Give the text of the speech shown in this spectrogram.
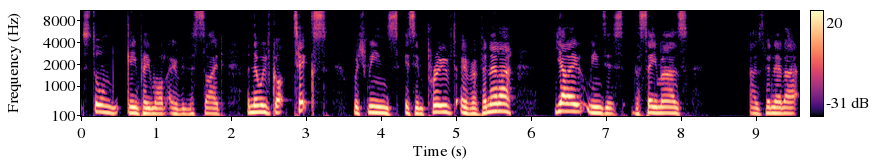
Storm gameplay mod over this side and then we've got ticks which means it's improved over vanilla. Yellow means it's the same as as vanilla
